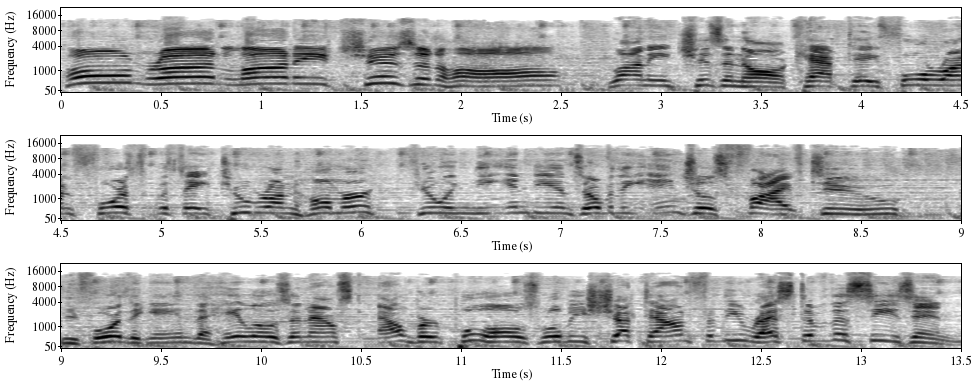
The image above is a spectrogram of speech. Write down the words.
Home run, Lonnie Chisenhall. Lonnie Chisenhall capped a four run fourth with a two run homer, fueling the Indians over the Angels 5 2. Before the game, the Halos announced Albert Pujols will be shut down for the rest of the season.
